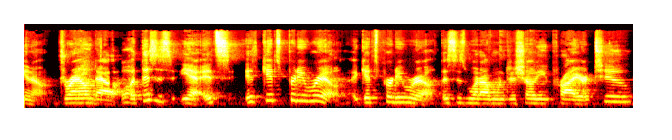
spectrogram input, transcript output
you know, drowned out. But this is yeah, it's it gets pretty real. It gets pretty real. This is what I wanted to show you prior to.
